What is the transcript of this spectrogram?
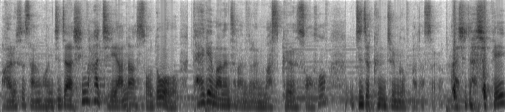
바이러스 상황 진짜 심하지 않았어도 되게 많은 사람들은 마스크 써서 진짜 큰 충격 받았어요. 아시다시피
